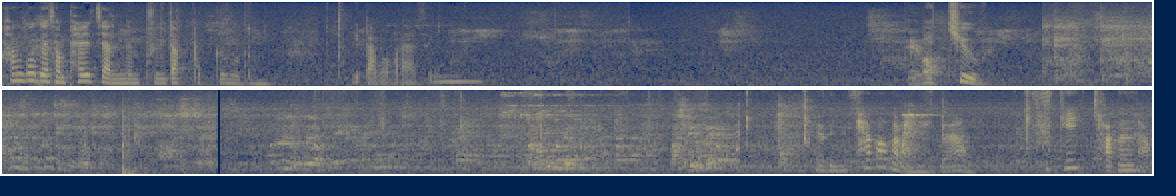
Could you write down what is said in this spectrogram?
한국에선 팔지 않는 불닭 볶음 우동. 이따 먹어야지. 대박. 유튜브. 여기는 사과가 맛있어요. 특히 작은 사과.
